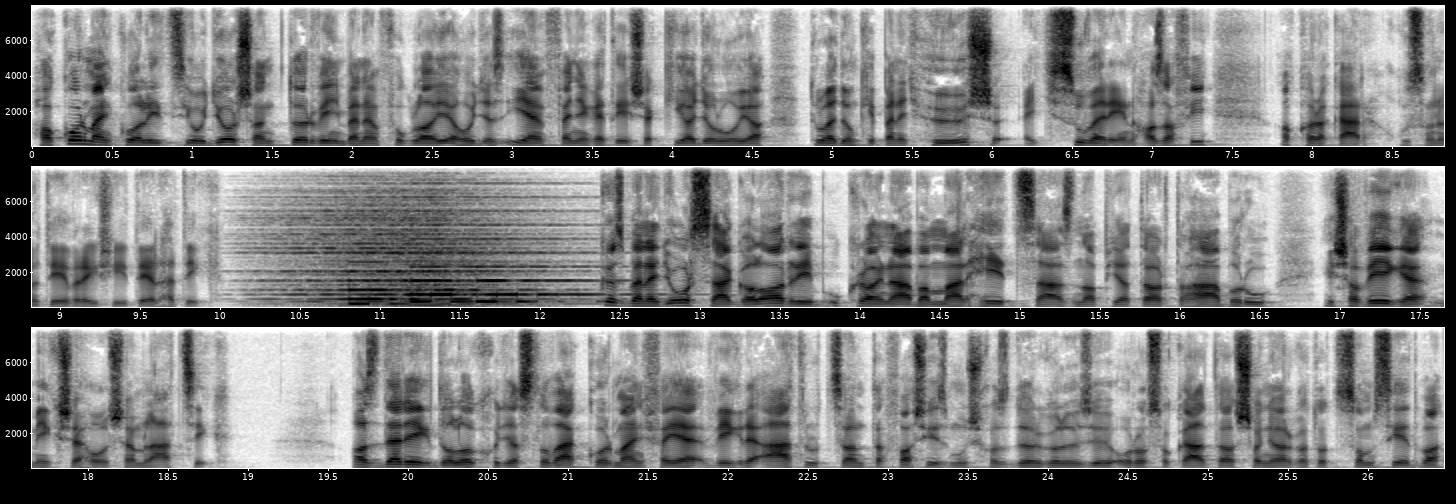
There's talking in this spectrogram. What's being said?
Ha a kormánykoalíció gyorsan törvényben nem foglalja, hogy az ilyen fenyegetések kiagyolója tulajdonképpen egy hős, egy szuverén hazafi, akkor akár 25 évre is ítélhetik. Közben egy országgal arrébb Ukrajnában már 700 napja tart a háború, és a vége még sehol sem látszik. Az derék dolog, hogy a szlovák kormány feje végre átruccant a fasizmushoz dörgölőző oroszok által sanyargatott szomszédba,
